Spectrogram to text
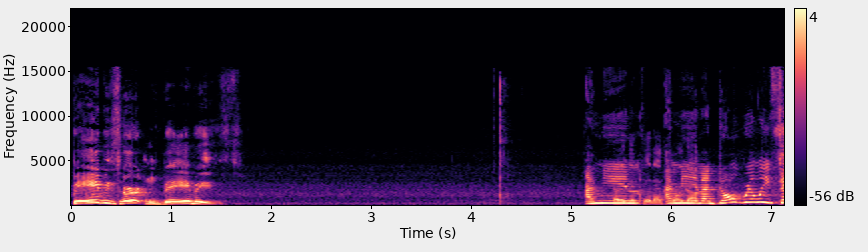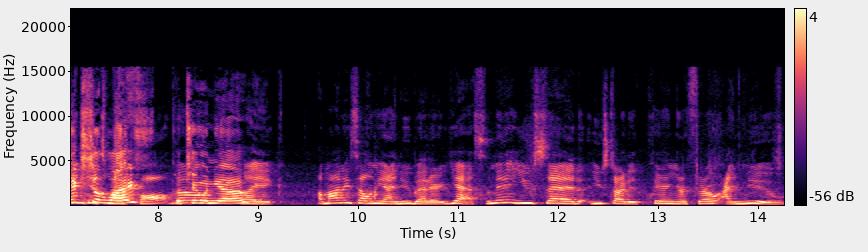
Babies hurting babies. I mean, I I mean. I don't really think Fix your it's my life, fault, though. Petunia. Like Amani's telling me I knew better. Yes, the minute you said you started clearing your throat, I knew.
